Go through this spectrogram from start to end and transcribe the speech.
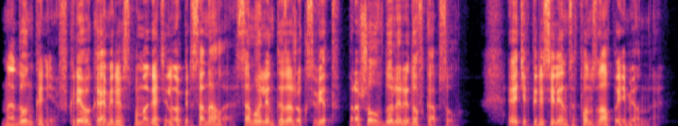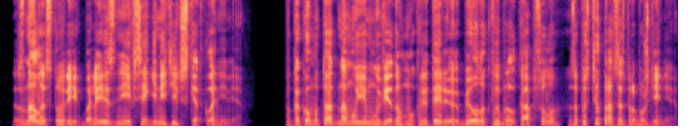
На Дункане, в криокамере вспомогательного персонала, Самойленко зажег свет, прошел вдоль рядов капсул. Этих переселенцев он знал поименно. Знал истории их болезни и все генетические отклонения. По какому-то одному ему ведомому критерию биолог выбрал капсулу, запустил процесс пробуждения.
